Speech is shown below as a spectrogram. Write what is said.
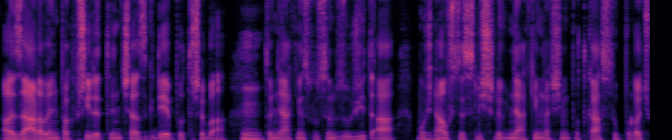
Ale zároveň pak přijde ten čas, kdy je potřeba hmm. to nějakým způsobem zúžit a možná už jste slyšeli v nějakém našem podcastu, proč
